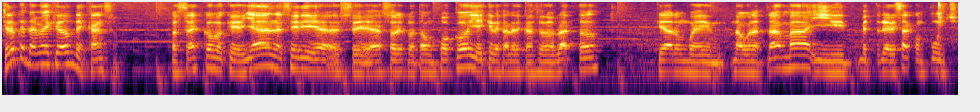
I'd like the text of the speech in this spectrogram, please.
Creo que también hay que un descanso. O sea, es como que ya la serie ya se ha sobreexplotado un poco y hay que dejarle descansar un rato, crear un buen, una buena trama y regresar con punch.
